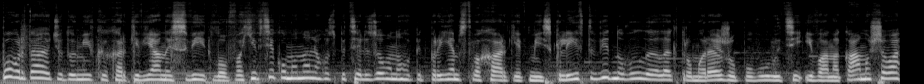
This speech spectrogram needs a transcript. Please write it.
Повертають у домівки харків'яни світло. Фахівці комунального спеціалізованого підприємства Харків міськліфт відновили електромережу по вулиці Івана Камишева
